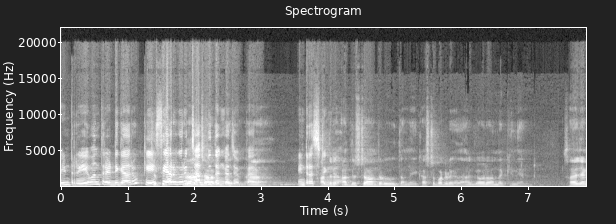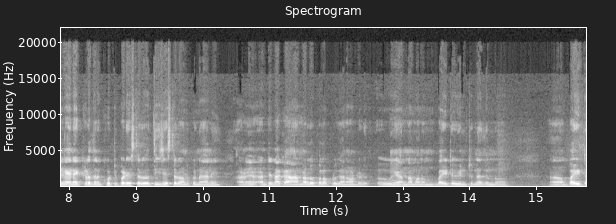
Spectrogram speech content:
ఏంటి రేవంత్ రెడ్డి గారు కేసీఆర్ గురించి అద్భుతంగా. చెప్పారు. ఇంట్రెస్టింగ్ అదృ అదృష్టవంతుడు తమ్మి. కష్టపడ్డాడు కదా గౌరవం దక్కింది అంట. సహజంగా ఆయన ఎక్కడ దాన్ని కొట్టిపడేస్తాడో తీసేస్తాడో అనుకున్నా కానీ అంటే నాకు ఆ అన్న లోపల అప్పుడు కనబడ్డాడు. ఈ అన్న మనం బయట వింటున్నది బయట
